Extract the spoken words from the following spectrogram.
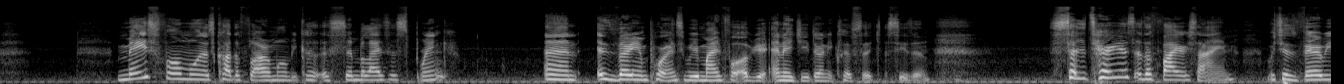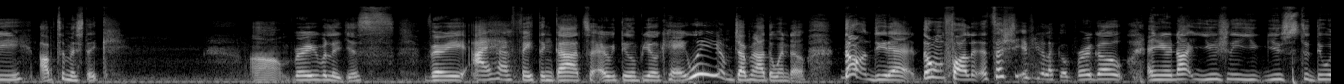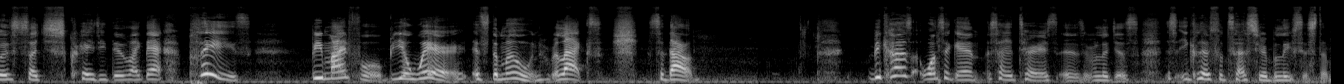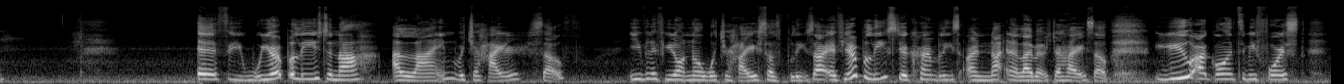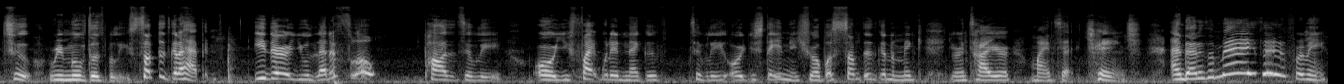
May's full moon is called the flower moon because it symbolizes spring and it's very important to be mindful of your energy during eclipse season. Sagittarius is a fire sign, which is very optimistic, um, very religious, very I have faith in God, so everything will be okay. Wee, I'm jumping out the window. Don't do that. Don't fall in, especially if you're like a Virgo and you're not usually used to doing such crazy things like that. Please be mindful, be aware. It's the moon. Relax. Shh, sit down because once again Sagittarius is religious, this eclipse will test your belief system. If your beliefs do not align with your higher self, even if you don't know what your higher self's beliefs are, if your beliefs, your current beliefs, are not in alignment with your higher self, you are going to be forced to remove those beliefs. Something's gonna happen. Either you let it flow positively, or you fight with it negatively positively or you stay neutral, but something's gonna make your entire mindset change. And that is amazing for me.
